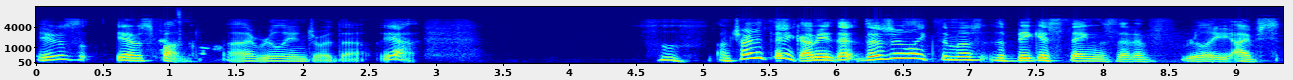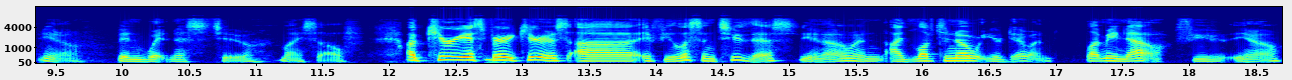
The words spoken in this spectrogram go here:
it was yeah it was fun cool. i really enjoyed that yeah hmm. i'm trying to think i mean th- those are like the most the biggest things that have really i've you know been witness to myself I'm curious, very curious. Uh, if you listen to this, you know, and I'd love to know what you're doing. Let me know if you, you know,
